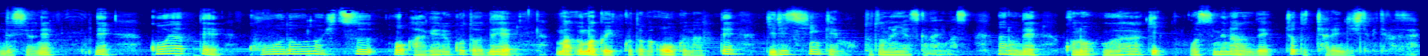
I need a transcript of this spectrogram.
んですよね。でこうやって行動の質を上げることで、まあ、うまくいくことが多くなって自律神経も整いやすくなります。なのでこの上書きおすすめなのでちょっとチャレンジしてみてください。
